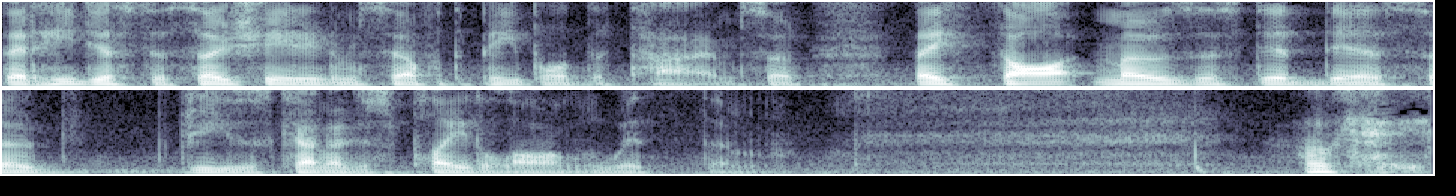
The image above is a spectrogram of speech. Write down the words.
that he just associated himself with the people of the time. So they thought Moses did this, so Jesus kind of just played along with them. Okay,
